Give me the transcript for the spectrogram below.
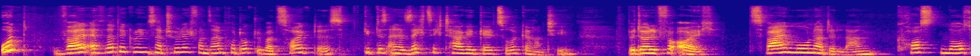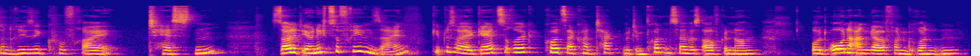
Und weil Athletic Greens natürlich von seinem Produkt überzeugt ist, gibt es eine 60-Tage-Geld-Zurück-Garantie. Bedeutet für euch, zwei Monate lang kostenlos und risikofrei testen. Solltet ihr nicht zufrieden sein, gibt es euer Geld zurück, kurzer Kontakt mit dem Kundenservice aufgenommen und ohne Angabe von Gründen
